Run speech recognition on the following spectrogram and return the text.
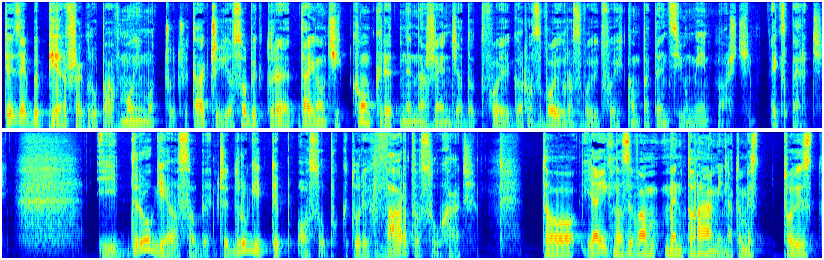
To jest jakby pierwsza grupa w moim odczuciu, tak? czyli osoby, które dają ci konkretne narzędzia do Twojego rozwoju, rozwoju Twoich kompetencji i umiejętności. Eksperci. I drugie osoby, czy drugi typ osób, których warto słuchać, to ja ich nazywam mentorami, natomiast to jest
